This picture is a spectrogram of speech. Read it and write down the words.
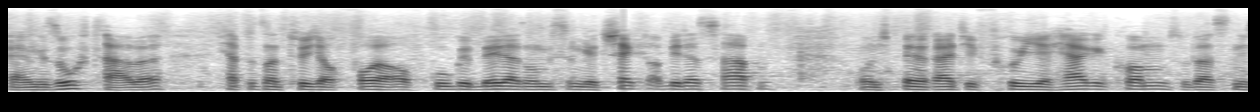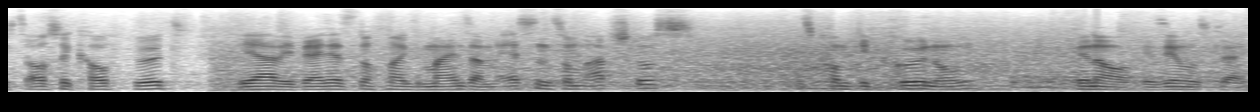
äh, gesucht habe. Ich habe das natürlich auch vorher auf Google Bilder so ein bisschen gecheckt, ob wir das haben. Und ich bin relativ früh hierher gekommen, sodass nichts ausgekauft wird. Ja, wir werden jetzt nochmal gemeinsam essen zum Abschluss. Jetzt kommt die Krönung. Genau, wir sehen uns gleich.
